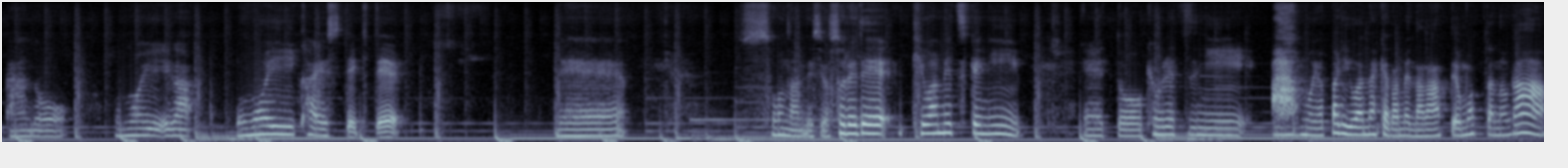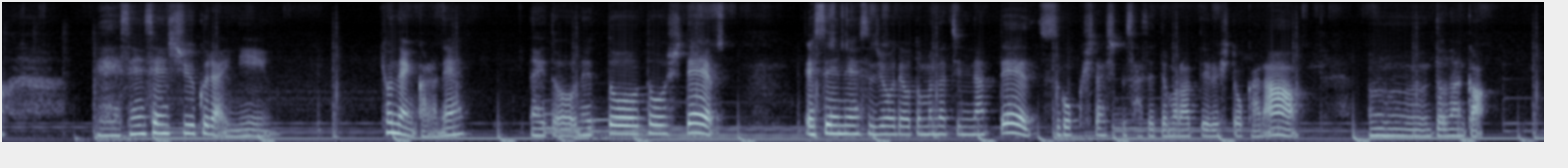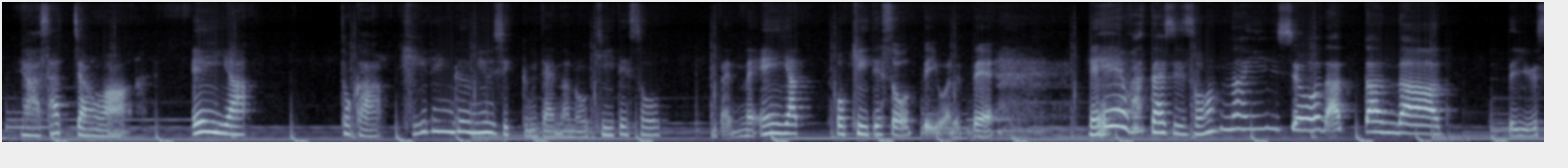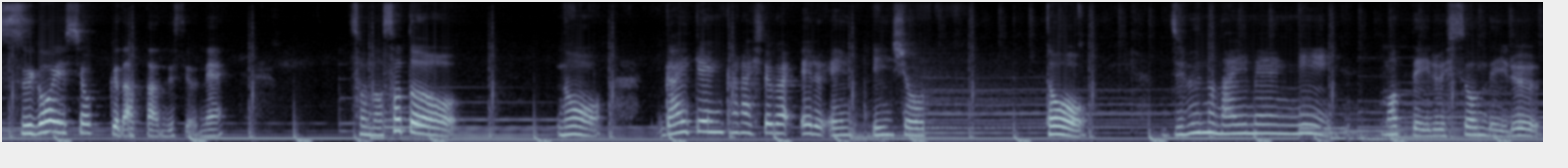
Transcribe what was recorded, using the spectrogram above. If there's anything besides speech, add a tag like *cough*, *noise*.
あの思いが思い返してきてでそうなんですよ。それで極めつけにえっ、ー、と強烈にああもうやっぱり言わなきゃダメだなって思ったのがえー、先々週くらいに去年からね、えーと、ネットを通して SNS 上でお友達になってすごく親しくさせてもらっている人からうーんとなんか「いやさっちゃんは円やとかヒーリングミュージックみたいなのを聞いてそう」みたいなね「円やを聞いてそう」って言われて「えー、私そんな印象だったんだ」ってていうすごいショックだったんですよね。その外の外見から人が得る印象と自分の内面に持っている潜んでいる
